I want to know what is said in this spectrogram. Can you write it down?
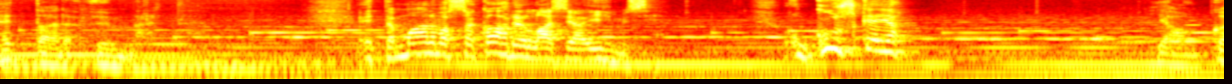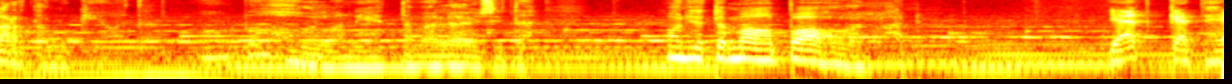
Et taida ymmärtää, että maailmassa kahdenlaisia ihmisiä. On kuskeja ja on kartanlukijoita. Mä oon pahoillani, että mä löin sitä. On, että mä oon pahoillani. Jätkät he...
